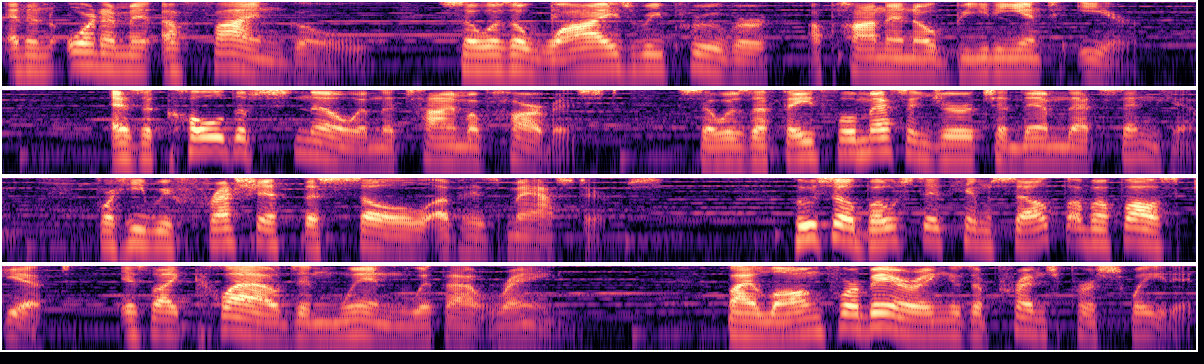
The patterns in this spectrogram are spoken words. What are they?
and an ornament of fine gold, so is a wise reprover upon an obedient ear. As a cold of snow in the time of harvest, so is a faithful messenger to them that send him, for he refresheth the soul of his masters. Whoso boasteth himself of a false gift is like clouds and wind without rain. By long forbearing is a prince persuaded,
